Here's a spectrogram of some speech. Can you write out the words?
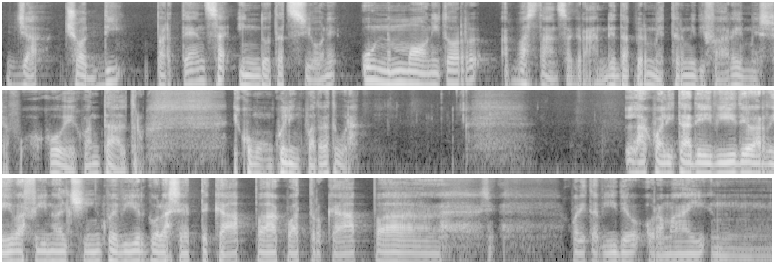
già ho di partenza in dotazione un monitor abbastanza grande da permettermi di fare messe a fuoco e quant'altro. E comunque l'inquadratura. La qualità dei video arriva fino al 5,7k 4k qualità video oramai mh, mm,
